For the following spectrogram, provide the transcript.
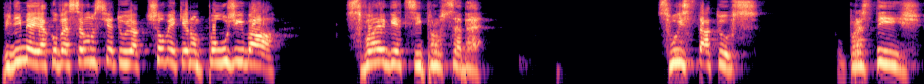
Vidíme jako ve celém světu, jak člověk jenom používá svoje věci pro sebe. Svůj status, prestiž,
